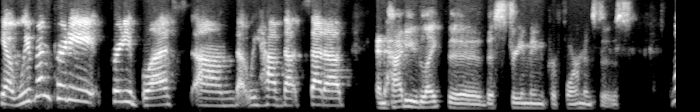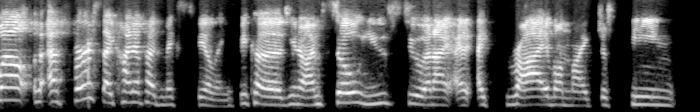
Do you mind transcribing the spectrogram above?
yeah, we've been pretty pretty blessed um that we have that set up. And how do you like the the streaming performances? Well, at first I kind of had mixed feelings because, you know, I'm so used to and I, I, I thrive on like just being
